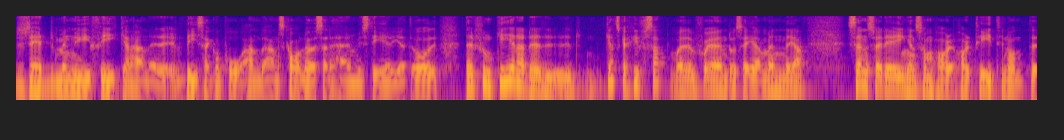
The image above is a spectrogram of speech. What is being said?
rädd men nyfiken. Han eh, visar gå på andra. Han ska lösa det här mysteriet. Och där fungerar det ganska hyfsat eh, får jag ändå säga. Men eh, ja. Sen så är det ingen som har, har tid till något, eh,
